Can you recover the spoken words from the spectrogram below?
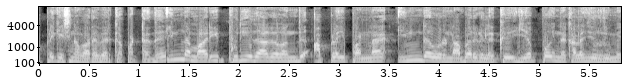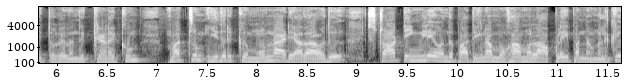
அப்ளிகேஷனை வரவேற்கப்பட்டது. இந்த மாதிரி புதியதாக வந்து அப்ளை பண்ண இந்த ஒரு நபர்களுக்கு எப்போ இந்த கலைஞர் உரிமை தொகை வந்து கிடைக்கும்? மற்றும் இதற்கு முன்னாடி அதாவது ஸ்டார்டிங்லேயே வந்து பார்த்தீங்கன்னா முகாமெல்லாம் அப்ளை பண்ணவங்களுக்கு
